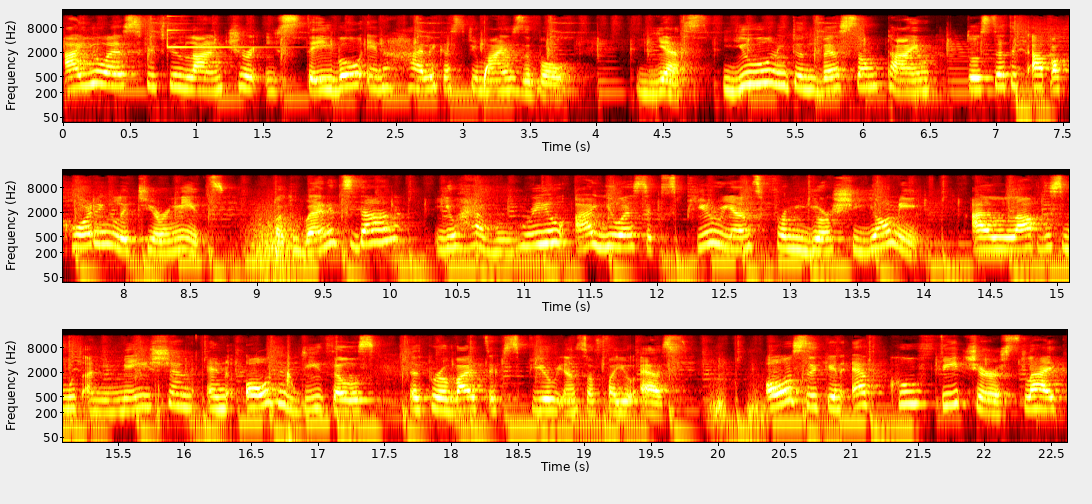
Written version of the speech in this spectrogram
iOS 15 Launcher is stable and highly customizable. Yes, you will need to invest some time to set it up accordingly to your needs. But when it's done, you have real iOS experience from your Xiaomi. I love the smooth animation and all the details that provides experience of iOS. Also, you can add cool features like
